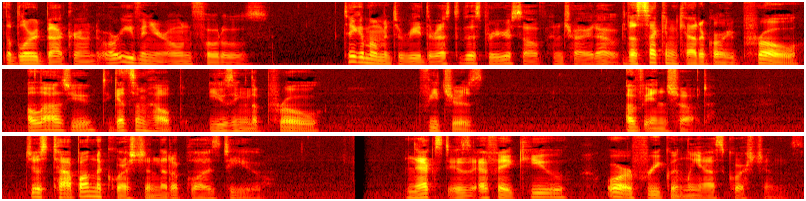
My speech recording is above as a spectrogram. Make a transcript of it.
the blurred background, or even your own photos. Take a moment to read the rest of this for yourself and try it out. The second category, Pro, allows you to get some help using the Pro features of InShot. Just tap on the question that applies to you. Next is FAQ, or Frequently Asked Questions.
